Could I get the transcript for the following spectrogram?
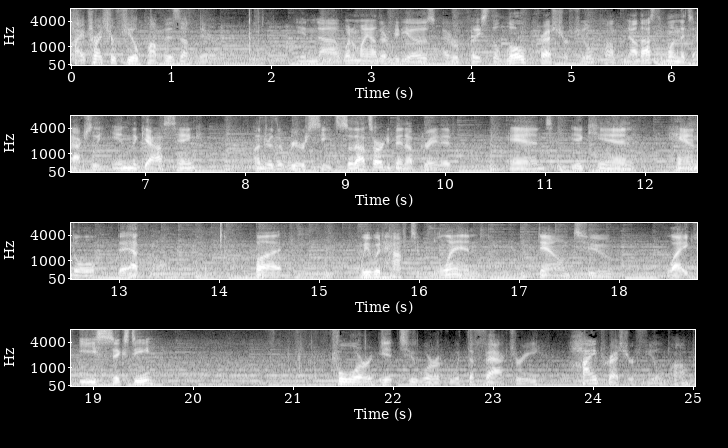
high pressure fuel pump is up there. In uh, one of my other videos, I replaced the low pressure fuel pump. Now that's the one that's actually in the gas tank under the rear seats. So that's already been upgraded and it can handle the ethanol but we would have to blend down to like E60 for it to work with the factory high pressure fuel pump.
